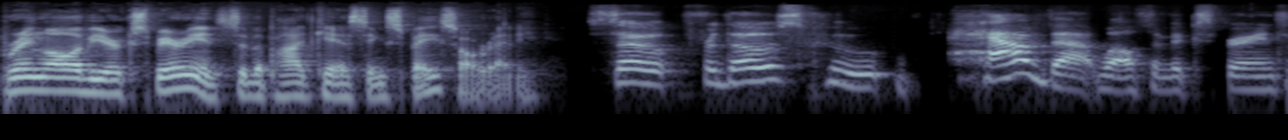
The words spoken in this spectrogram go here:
bring all of your experience to the podcasting space already? So for those who have that wealth of experience,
